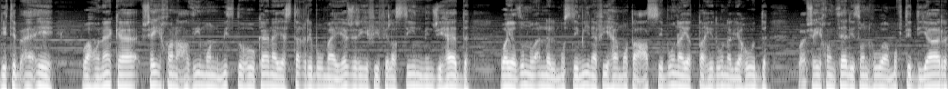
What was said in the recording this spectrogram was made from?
دي تبقى إيه؟ وهناك شيخ عظيم مثله كان يستغرب ما يجري في فلسطين من جهاد ويظن أن المسلمين فيها متعصبون يضطهدون اليهود. وشيخ ثالث هو مفتي الديار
